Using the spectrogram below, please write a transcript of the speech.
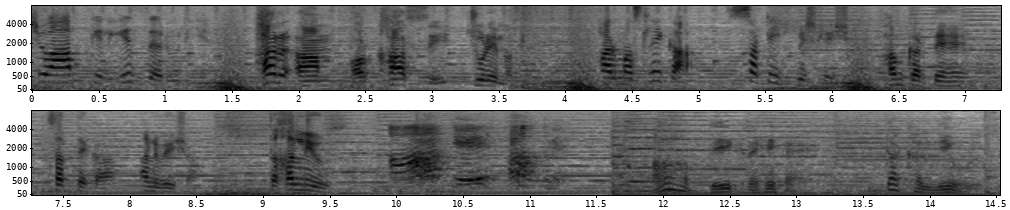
जो आपके लिए ज़रूरी है। हर आम और खास से जुड़े मसले। हर मसले का सटीक विश्लेषण। हम करते हैं सत्य का अन्वेषण। दखल न्यूज़। आपके हक में। आप देख रहे हैं दखल न्यूज़।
